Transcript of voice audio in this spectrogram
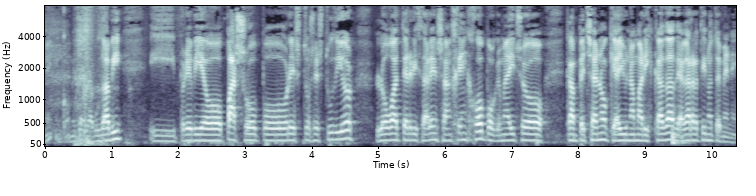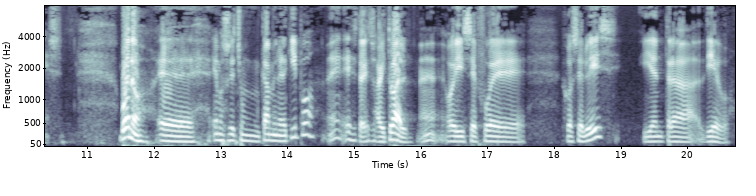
¿eh? en cometa de Abu Dhabi y previo paso por estos estudios, luego aterrizaré en San Genjo porque me ha dicho campechano que hay una mariscada de agárrate y no. Bueno, eh, hemos hecho un cambio en el equipo. ¿eh? Es habitual. ¿eh? Hoy se fue José Luis y entra Diego.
